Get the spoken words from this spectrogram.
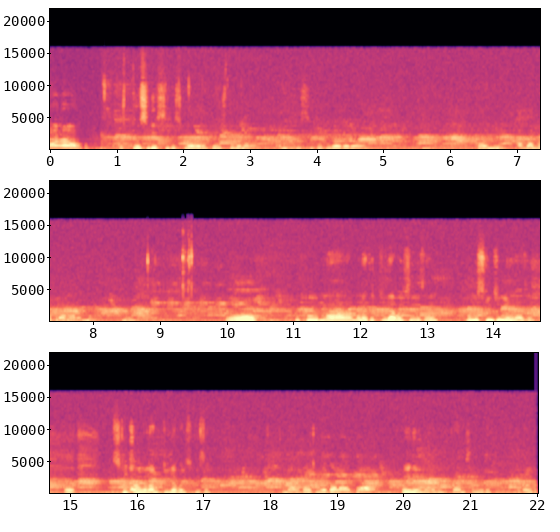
अँ। कस्तो सिरियस सिरियस कुरा गरेको थियो यस्तो बेलामा अलिक खुसीको कुरा गर। गरौँ ओहो ला मलाई त ढिला भइसकेको छ है। म निस्किन्छु नि है आज। है? निस्किन्छु नि मलाई अलिक ढिला भइसकेको छ होइन होइन काम छ मेरो बाहिर।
